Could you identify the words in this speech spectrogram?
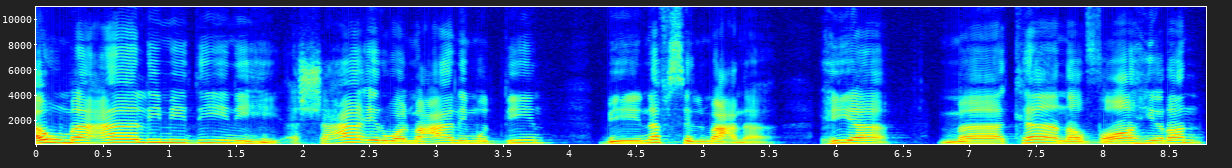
أو معالم دينه. الشعائر والمعالم الدين بنفس المعنى هي ما كان ظاهرا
